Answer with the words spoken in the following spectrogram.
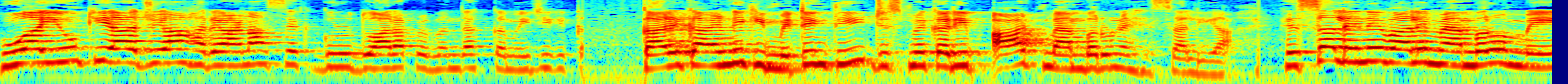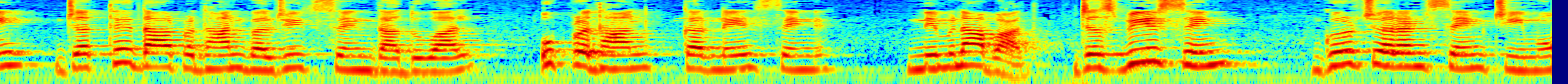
हुआ यूँ कि आज यहाँ हरियाणा सिख गुरुद्वारा प्रबंधक कमेटी की कार्यकारिणी की मीटिंग थी, जिसमें करीब आठ मेंबरों ने हिस्सा लिया। हिस्सा लेने वाले मेंबरों में जत्थेदार प्रधान बलजीत सिंह दादूवाल, उप प्रधान करनेल सिंह निमनाबाद, जसबीर सिंह गुरचरण सिंह चीमो,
